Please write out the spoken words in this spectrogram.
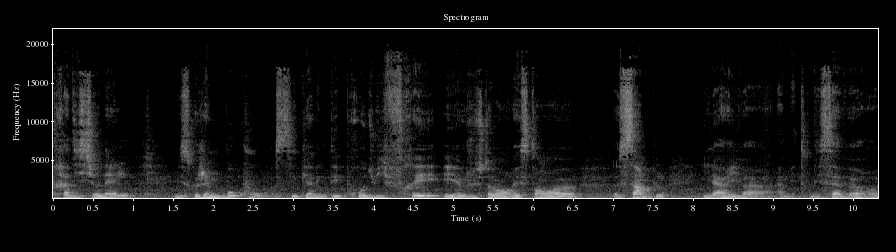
traditionnelle. Mais ce que j'aime beaucoup, c'est qu'avec des produits frais et euh, justement en restant euh, simple, il arrive à, mettre des saveurs euh,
